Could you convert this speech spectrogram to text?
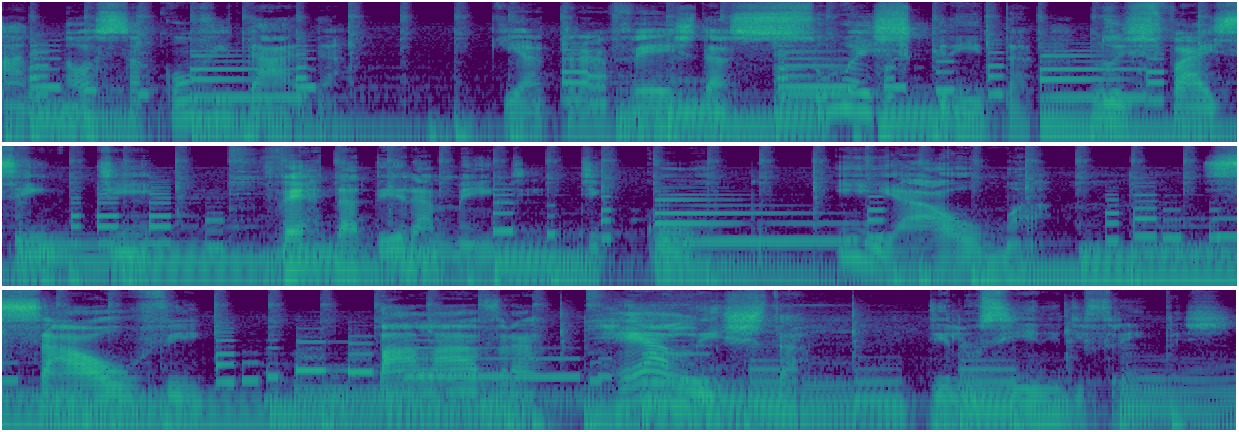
a nossa convidada, que através da sua escrita nos faz sentir verdadeiramente de corpo e alma. Salve, palavra realista de Luciene de Freitas.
